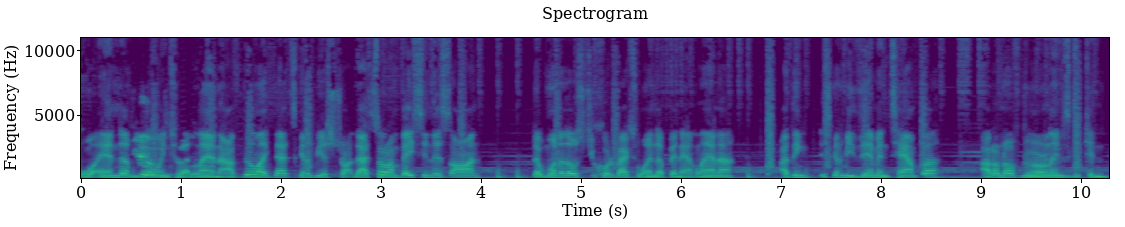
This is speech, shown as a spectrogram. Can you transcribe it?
will end up Fields. going to Atlanta. I feel like that's going to be a strong. That's what I'm basing this on. That one of those two quarterbacks will end up in Atlanta. I think it's going to be them in Tampa. I don't know if New Orleans can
